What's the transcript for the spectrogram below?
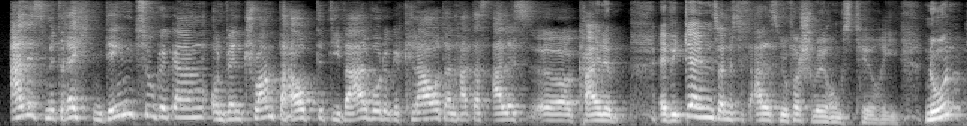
alles mit rechten Dingen zugegangen und wenn Trump behauptet, die Wahl wurde geklaut, dann hat das alles äh, keine Evidenz, dann ist das alles nur Verschwörungstheorie. Nun,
